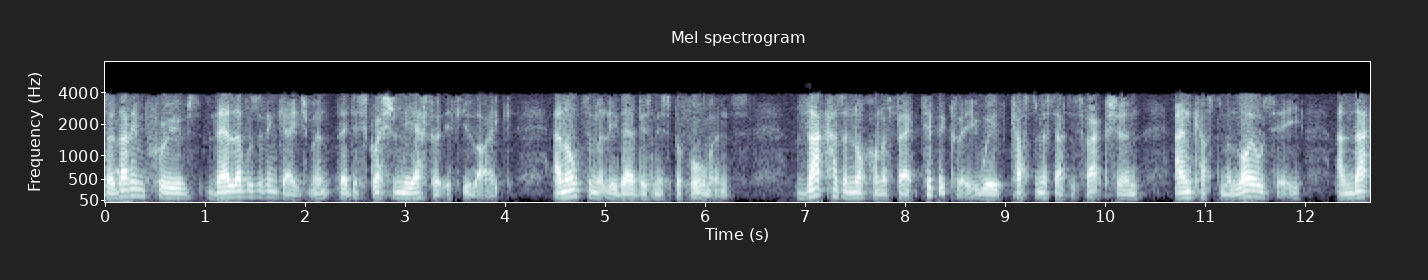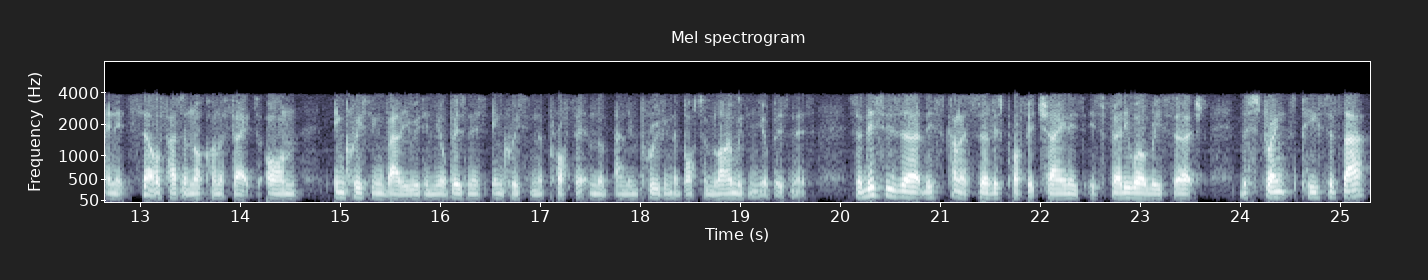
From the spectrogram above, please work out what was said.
So that improves their levels of engagement, their discretionary effort, if you like, and ultimately their business performance. That has a knock-on effect typically with customer satisfaction and customer loyalty, and that in itself has a knock-on effect on increasing value within your business, increasing the profit, and, the, and improving the bottom line within your business. So this is a, this kind of service profit chain is, is fairly well researched. The strengths piece of that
